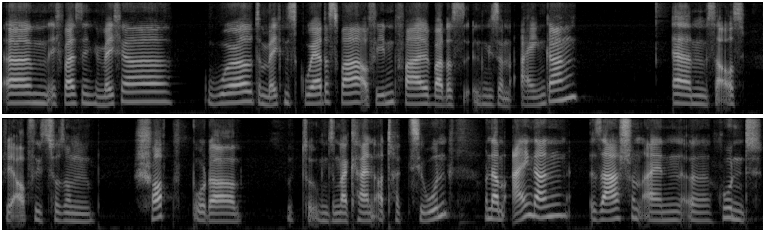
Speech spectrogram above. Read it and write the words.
ähm, ich weiß nicht, in welcher World, in welchem Square das war. Auf jeden Fall war das irgendwie so ein Eingang. Ähm, sah aus wie auch wie zu so einem Shop oder zu so einer kleinen Attraktion. Und am Eingang sah schon ein äh, Hund,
